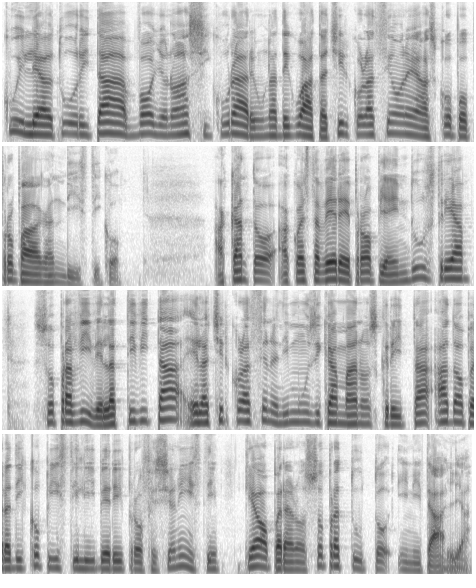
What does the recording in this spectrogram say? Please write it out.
cui le autorità vogliono assicurare un'adeguata circolazione a scopo propagandistico. Accanto a questa vera e propria industria sopravvive l'attività e la circolazione di musica manoscritta ad opera di copisti liberi professionisti che operano soprattutto in Italia.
